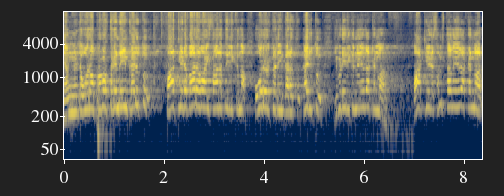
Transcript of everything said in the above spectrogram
ഞങ്ങളുടെ ഓരോ പ്രവർത്തകന്റെയും കരുത്ത്. പാർട്ടിയുടെ ഭാരവാഹി സ്ഥാനത്തിരിക്കുന്ന ഓരോരുത്തരുടെയും കരുത്ത് കരുത്ത്. ഇവിടെ ഇരിക്കുന്ന നേതാക്കന്മാർ പാർട്ടിയുടെ സംസ്ഥാന നേതാക്കന്മാർ.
